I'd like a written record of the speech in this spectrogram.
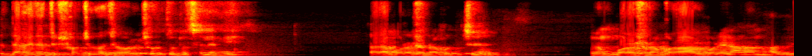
দেখা যাচ্ছে সচরাচর ছোট ছোট ছেলে মেয়ে, তারা পড়াশোনা করছে এবং পড়াশোনা করার পরে নানানভাবে,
